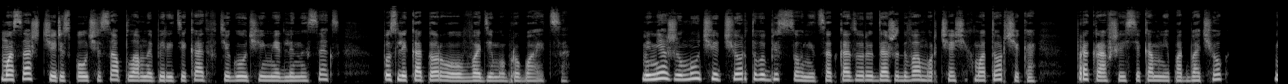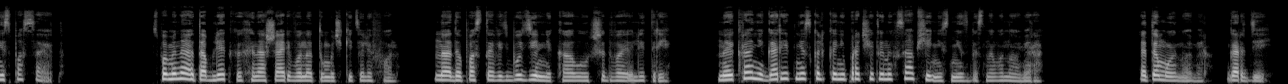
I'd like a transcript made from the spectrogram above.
Массаж через полчаса плавно перетекает в тягучий медленный секс, после которого Вадим обрубается. Меня же мучает чёртова бессонница, от которой даже два мурчащих моторчика, прокравшиеся ко мне под бочок, не спасают. Вспоминаю о таблетках и нашариваю на тумбочке телефон. Надо поставить будильник, а лучше два или три. На экране горит несколько непрочитанных сообщений с неизвестного номера. Это мой номер, Гордей.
